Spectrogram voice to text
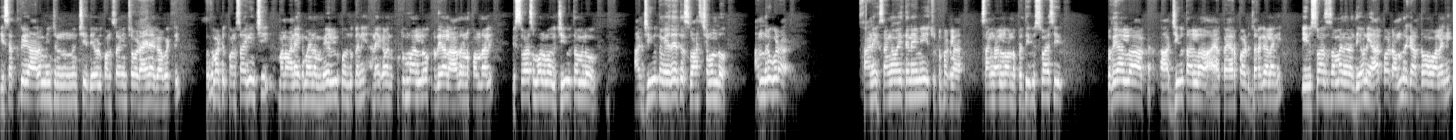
ఈ సత్క్రియ ఆరంభించిన నుంచి దేవుడు కొనసాగించేవాడు ఆయనే కాబట్టి తుదమట్టు కొనసాగించి మనం అనేకమైన మేలు పొందుకొని అనేకమైన కుటుంబాల్లో హృదయాల ఆదరణ పొందాలి. విశ్వాస మూలమగు జీవితంలో ఆ జీవితం ఏదైతే స్వాస్థ్యం ఉందో అందరూ కూడా స్థానిక సంఘం అయితేనేమి చుట్టుపక్కల సంఘాల్లో ఉన్న ప్రతి విశ్వాసి హృదయాల్లో ఆ- ఆ జీవితాల్లో ఆ యొక్క ఏర్పాటు జరగాలని ఈ విశ్వాస సంబంధమైన దేవుని ఏర్పాటు అందరికీ అర్థం అవ్వాలని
